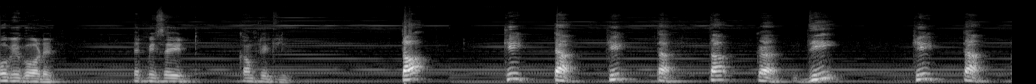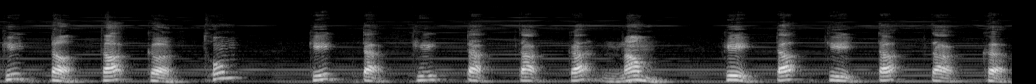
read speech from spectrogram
Hope you got it. Let me say it completely. Ta kita kita taka di kita kita taka thum kita kita taka nam kita kita taka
